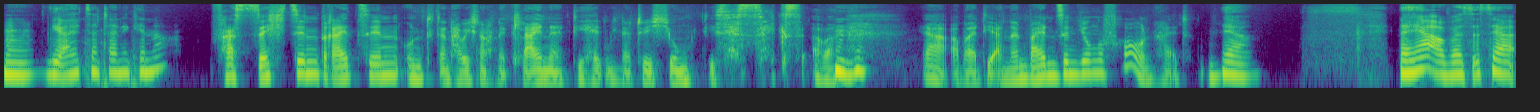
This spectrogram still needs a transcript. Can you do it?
Hm. Wie alt sind deine Kinder? Fast 16, 13 und dann habe ich noch eine kleine, die hält mich natürlich jung, die ist erst sechs, aber mhm. ja, aber die anderen beiden sind junge Frauen halt. Mhm. Ja. Naja, aber es ist ja,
